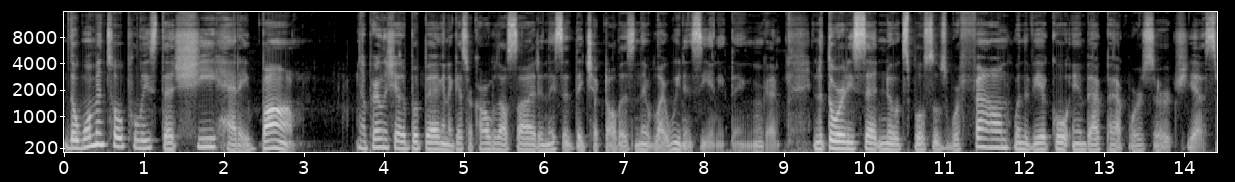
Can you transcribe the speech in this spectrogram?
The woman told police that she had a bomb. Apparently, she had a book bag, and I guess her car was outside. And they said they checked all this, and they were like, "We didn't see anything." Okay, and authorities said no explosives were found when the vehicle and backpack were searched. Yes,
